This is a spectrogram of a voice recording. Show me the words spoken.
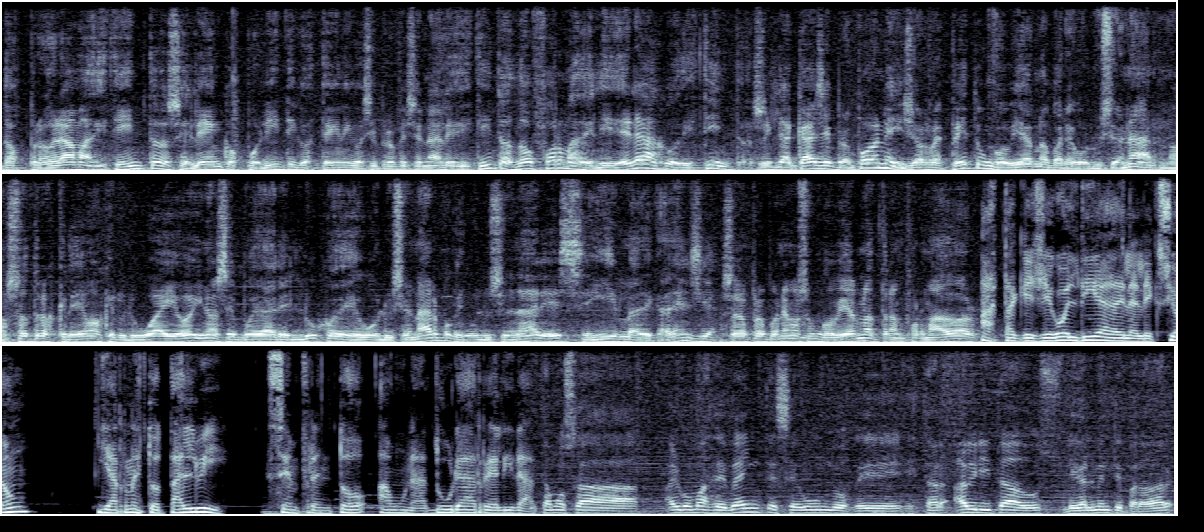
dos programas distintos, elencos políticos, técnicos y profesionales distintos, dos formas de liderazgo distintos. Luis Lacalle propone y yo respeto un gobierno para evolucionar. Nosotros creemos que el Uruguay hoy no se puede dar el lujo de evolucionar porque evolucionar es seguir la decadencia. Nosotros proponemos un gobierno transformador. Hasta que llegó el día de la elección y Ernesto Talvi se enfrentó a una dura realidad. Estamos a algo más de 20 segundos de estar habilitados legalmente para dar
